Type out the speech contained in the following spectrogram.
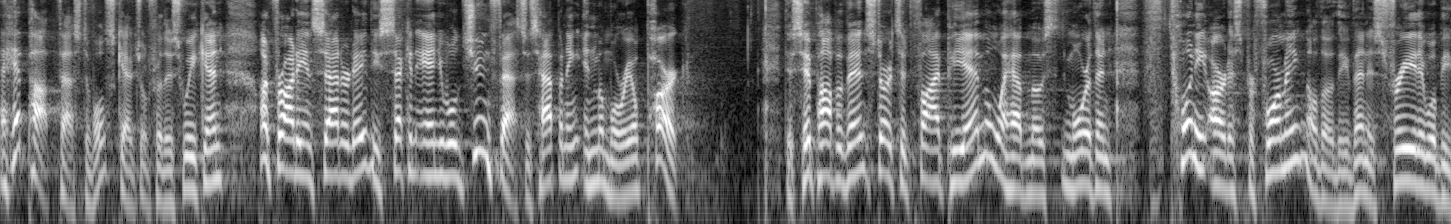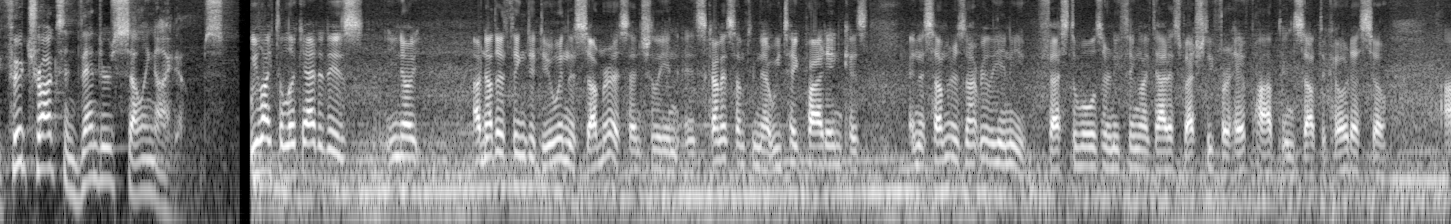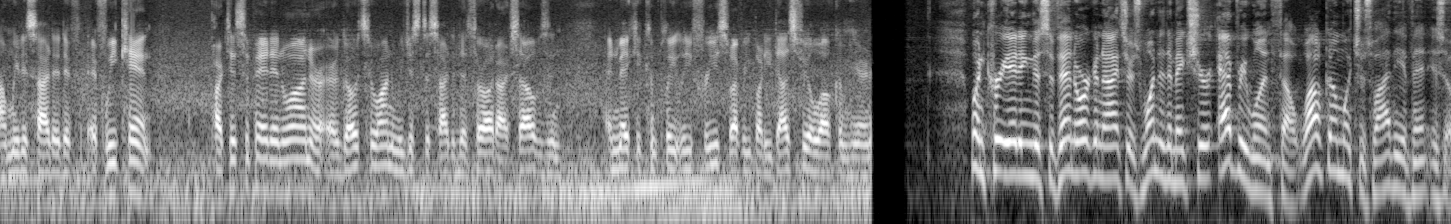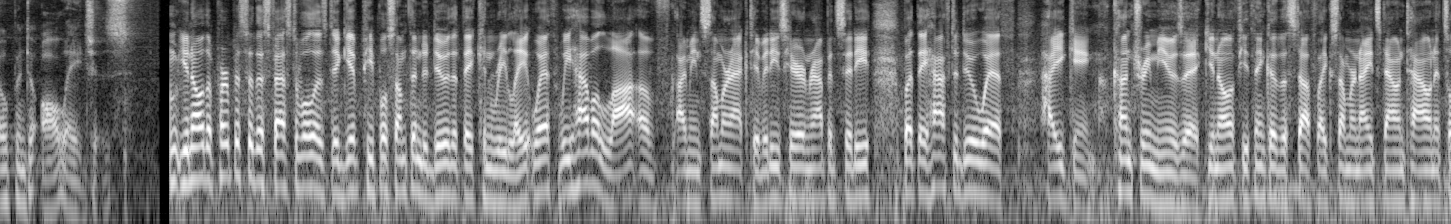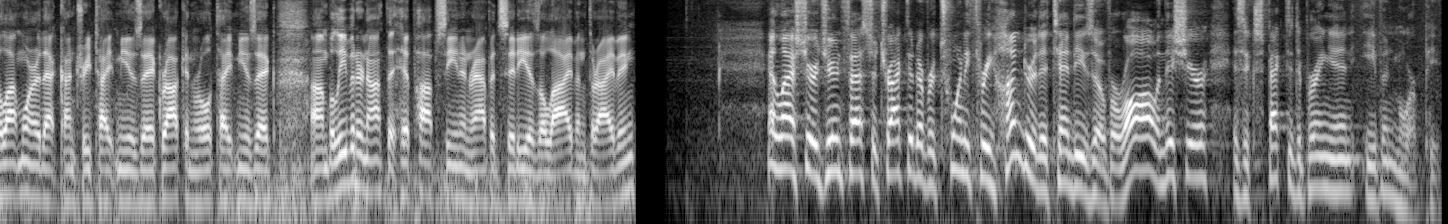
A hip hop festival scheduled for this weekend. On Friday and Saturday, the second annual June Fest is happening in Memorial Park. This hip hop event starts at 5 p.m. and will have most more than 20 artists performing. Although the event is free, there will be food trucks and vendors selling items. We like to look at it as, you know, another thing to do in the summer essentially and it's kind of something that we take pride in because in the summer there's not really any festivals or anything like that especially for hip hop in South Dakota so um, we decided if, if we can't participate in one or, or, go to one, we just decided to throw it ourselves and, and make it completely free so everybody does feel welcome here. When creating this event, organizers wanted to make sure everyone felt welcome, which is why the event is open to all ages. You know, the purpose of this festival is to give people something to do that they can relate with. We have a lot of, I mean, summer activities here in Rapid City, but they have to do with hiking, country music. You know, if you think of the stuff like Summer Nights downtown, it's a lot more of that country type music, rock and roll type music. Um, believe it or not, the hip hop scene in Rapid City is alive and thriving. And last year, June Fest attracted over 2,300 attendees overall, and this year is expected to bring in even more people.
